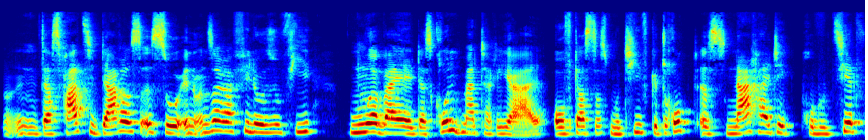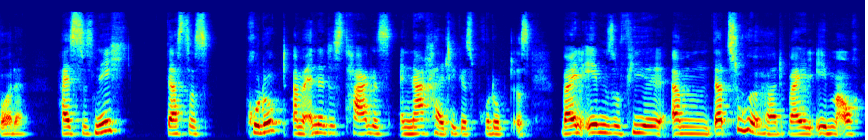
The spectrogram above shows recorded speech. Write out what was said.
das Fazit daraus ist so in unserer Philosophie, nur weil das Grundmaterial, auf das das Motiv gedruckt ist, nachhaltig produziert wurde, heißt es nicht, dass das Produkt am Ende des Tages ein nachhaltiges Produkt ist weil eben so viel ähm, dazugehört, weil eben auch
